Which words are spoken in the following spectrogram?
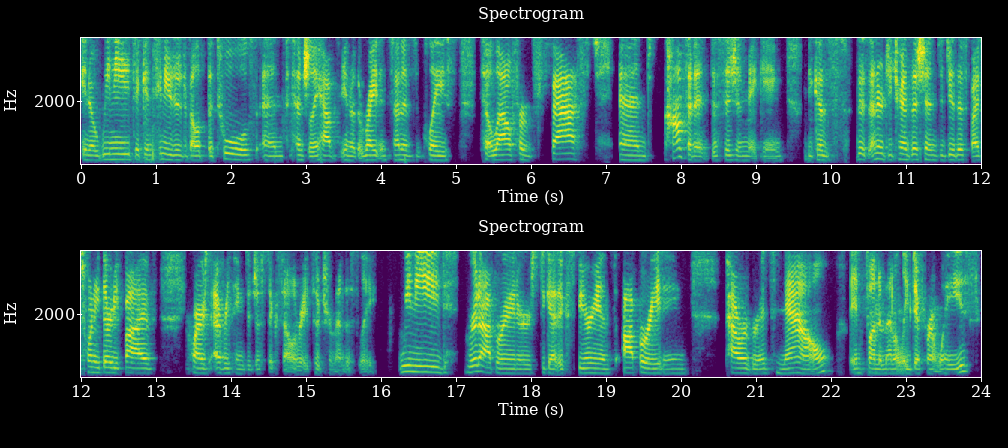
You know, we need to continue to develop the tools and potentially have, you know, the right incentives in place to allow for fast and confident decision making because this energy transition to do this by 2035 requires everything to just accelerate so tremendously we need grid operators to get experience operating power grids now in fundamentally different ways.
